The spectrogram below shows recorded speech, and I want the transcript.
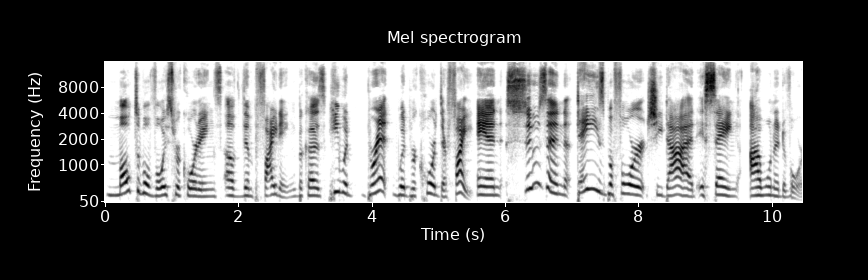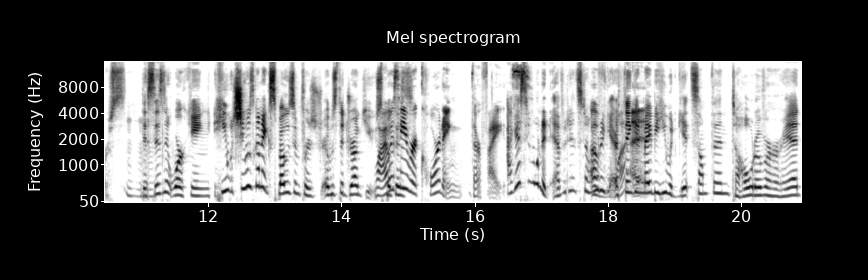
multiple voice recordings of them fighting because he would brent would record their fight and susan days before she died is saying i want a divorce Mhm. this isn't working he she was going to expose him for his, it was the drug use Why was he recording their fight? I guess he wanted evidence to hold against, or thinking maybe he would get something to hold over her head.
